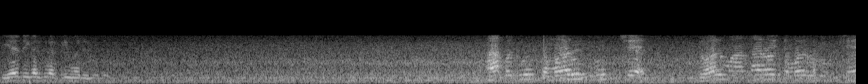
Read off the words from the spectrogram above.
થિયરિટિકલ પ્રતિ મળી ગયું આ બધું તમારું ગ્રુપ છે. ઢોલ મારનારો તમારું ગ્રુપ છે.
